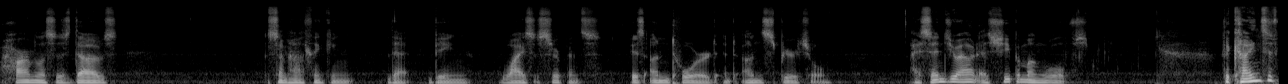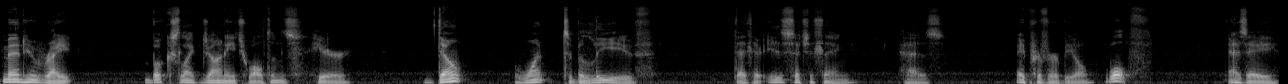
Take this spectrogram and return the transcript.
harmless as doves, somehow thinking that being wise as serpents is untoward and unspiritual. I send you out as sheep among wolves. The kinds of men who write books like John H. Walton's here don't want to believe that there is such a thing as a proverbial wolf, as a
